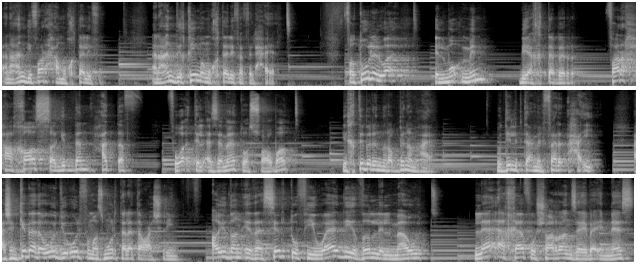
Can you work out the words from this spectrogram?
أنا عندي فرحة مختلفة. أنا عندي قيمة مختلفة في الحياة. فطول الوقت المؤمن بيختبر فرحة خاصة جدا حتى في وقت الأزمات والصعوبات يختبر إن ربنا معاه. ودي اللي بتعمل فرق حقيقي. عشان كده داود يقول في مزمور 23 أيضا إذا سرت في وادي ظل الموت لا أخاف شرا زي باقي الناس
